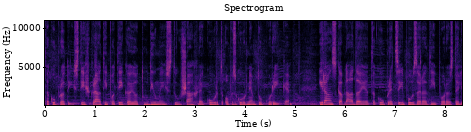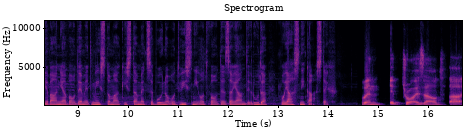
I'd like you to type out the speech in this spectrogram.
Tako protesti hkrati potekajo tudi v mestu Šahrekord ob zgornjem toku reke. Iranska vlada je tako v precepu zaradi porazdeljevanja vode med mestoma, ki sta medsebojno odvisni od vode za Jande Ruda, pojasni Kasteh. When it dries out, uh,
